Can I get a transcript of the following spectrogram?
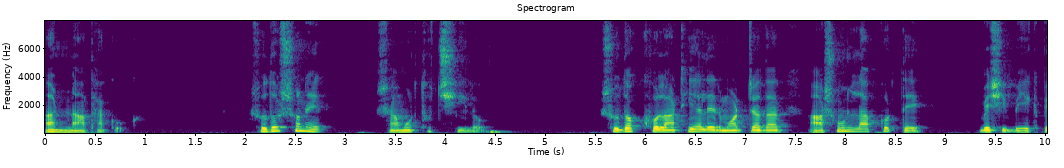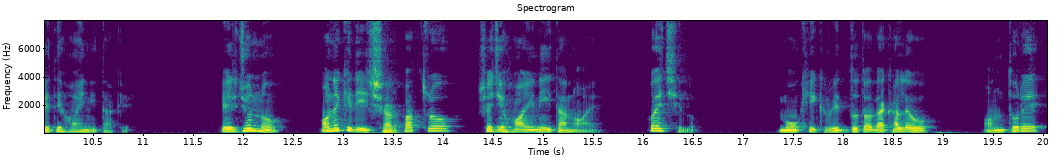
আর না থাকুক। সুদর্শনের সামর্থ্য ছিল। সুদক্ষ লাঠিয়ালের মর্যাদার আসন লাভ করতে বেশি বেগ পেতে হয়নি তাকে। এর জন্য অনেকের ঈর্ষার পাত্র সে যে হয়নি তা নয়, হয়েছিল। মৌখিক হৃদ্যতা দেখালেও অন্তরে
